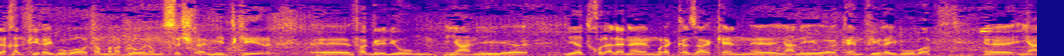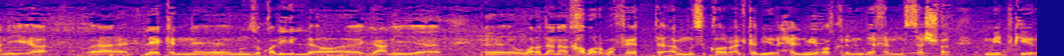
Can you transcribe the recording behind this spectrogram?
دخل في غيبوبة وتم نقله إلى مستشفى ميد كير. آه، فجر اليوم يعني آه، ليدخل العناية المركزة كان آه، يعني كان في غيبوبة. يعني لكن منذ قليل يعني وردنا خبر وفاة الموسيقار الكبير حلمي بكر من داخل مستشفى ميد كير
